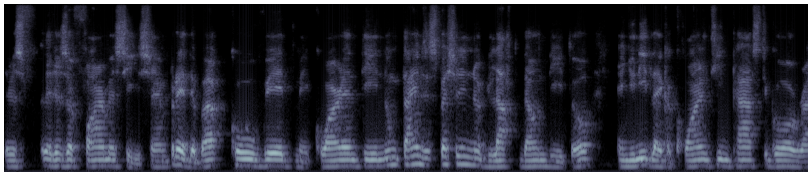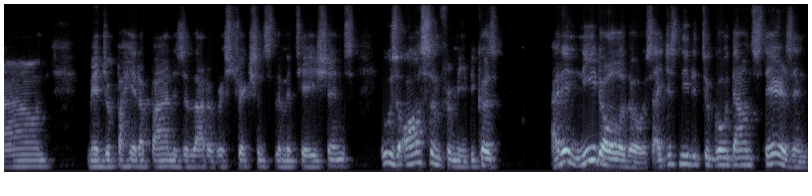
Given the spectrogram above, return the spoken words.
there's there's a pharmacy. Siyempre, 'di ba? COVID, may quarantine. Nung times especially nag-lockdown dito and you need like a quarantine pass to go around, medyo pahirapan, there's a lot of restrictions, limitations. It was awesome for me because I didn't need all of those. I just needed to go downstairs and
